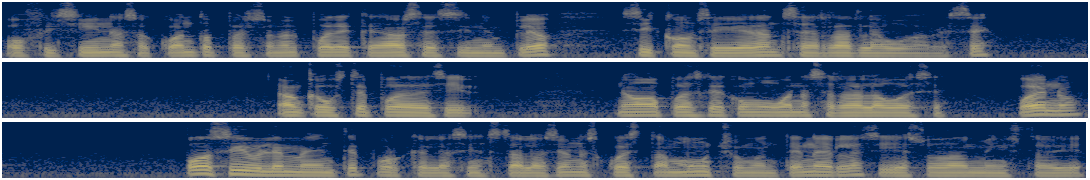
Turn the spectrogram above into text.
oficinas o cuánto personal puede quedarse sin empleo si consideran cerrar la UABC. Aunque usted puede decir, no, pues que cómo van a cerrar la OS. Bueno, posiblemente porque las instalaciones cuesta mucho mantenerlas y eso administraría,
